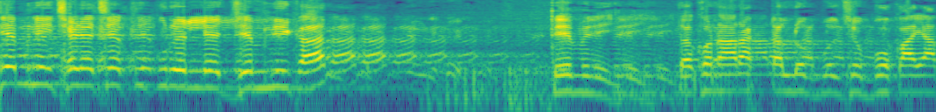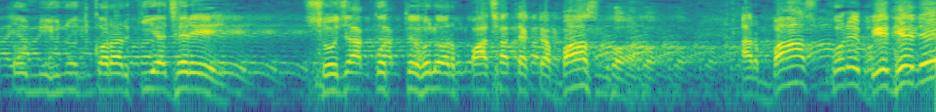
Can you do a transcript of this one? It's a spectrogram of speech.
যেমনি ছেড়েছে, কুকুরের লেজ যেমনি কার? তেমনি। তখন আর একটা লোক বলছে বোকা এত মেহনত করার কি আছে রে? সোজা করতে হলো আর পাঁচ হাতে একটা বাঁশ ভর। আর বাঁশ ভরে বেঁধে দে,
